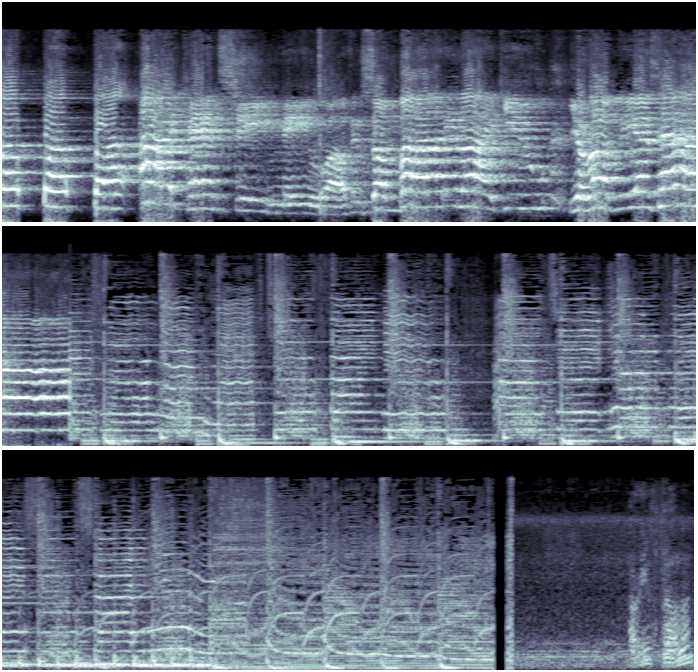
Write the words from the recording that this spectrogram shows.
ba ba ba. I can't see me loving somebody like you. You're ugly as hell. There's no one left to find you. I'll take your place inside you. Are you filming?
